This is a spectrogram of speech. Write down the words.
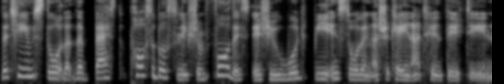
The teams thought that the best possible solution for this issue would be installing a chicane at turn 13,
